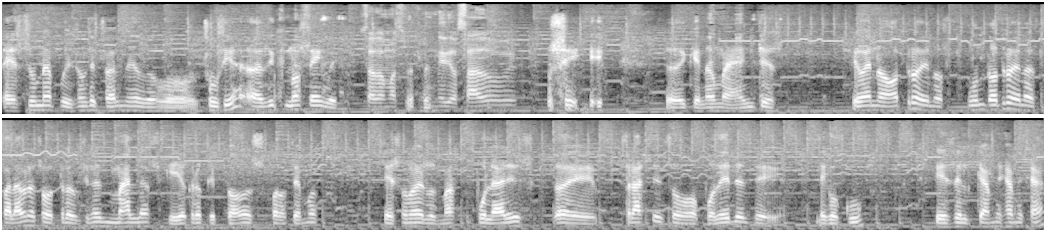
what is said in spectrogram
es una posición sexual medio sucia, así que no sé, güey. Sadomasoquismo medio osado, güey. Sí, de que no manches. Y bueno, otro de los puntos, otro de las palabras o traducciones malas que yo creo que todos conocemos es uno de los más populares eh, frases o poderes de, de Goku, que es el Kamehameha.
